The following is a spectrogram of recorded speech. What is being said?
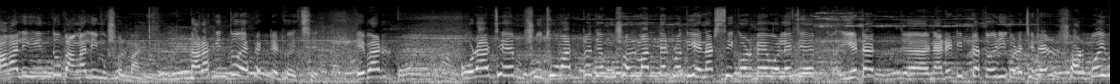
বাঙালি হিন্দু, বাঙালি মুসলমান। তারা কিন্তু এফেক্টেড হয়েছে। এবার ওরা যে শুধুমাত্র যে মুসলমানদের প্রতি এনআরসি করবে বলে যে ইয়েটা ন্যারেটিভটা তৈরি করেছে, এটা সর্বৈব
